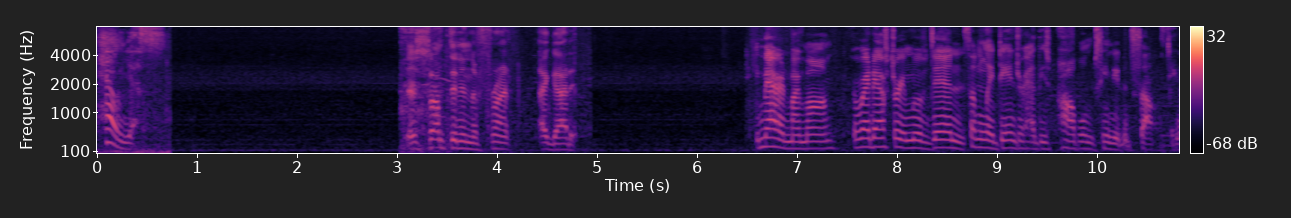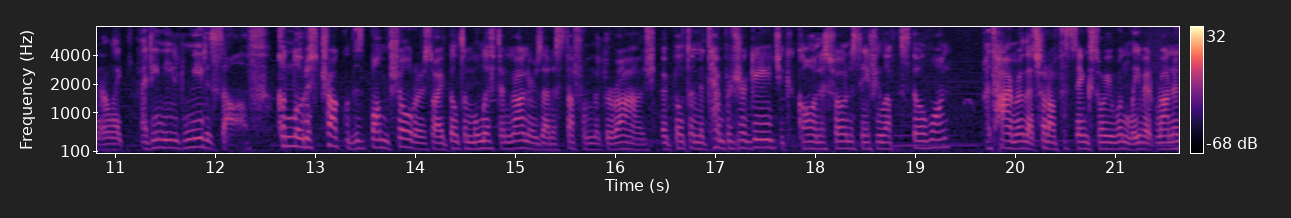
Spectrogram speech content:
Hell yes. There's something in the front. I got it. He married my mom. And right after he moved in, suddenly Danger had these problems he needed solved, you know, like that he needed me to solve. Couldn't load his truck with his bum shoulder, so I built him a lift and runners out of stuff from the garage. I built him a temperature gauge He could call on his phone to see if he left the stove on. A timer that shut off the sink so he wouldn't leave it running.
